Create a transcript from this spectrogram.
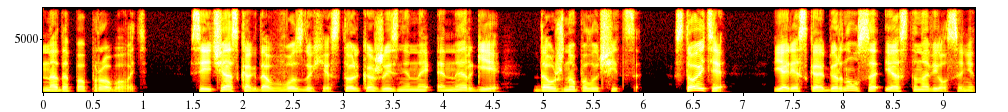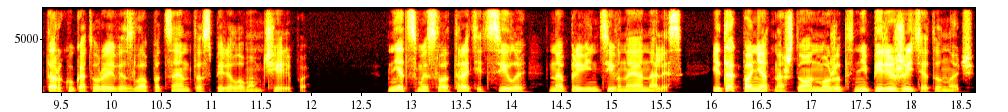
Надо попробовать. Сейчас, когда в воздухе столько жизненной энергии, должно получиться. «Стойте!» Я резко обернулся и остановил санитарку, которая везла пациента с переломом черепа. Нет смысла тратить силы на превентивный анализ. И так понятно, что он может не пережить эту ночь.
